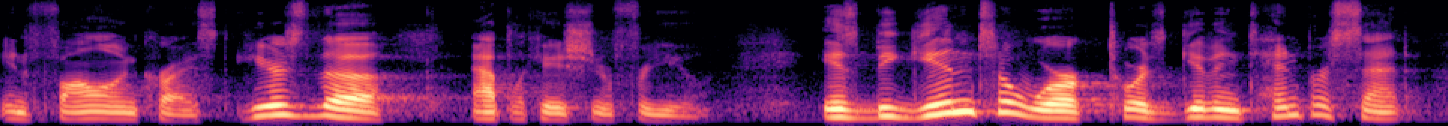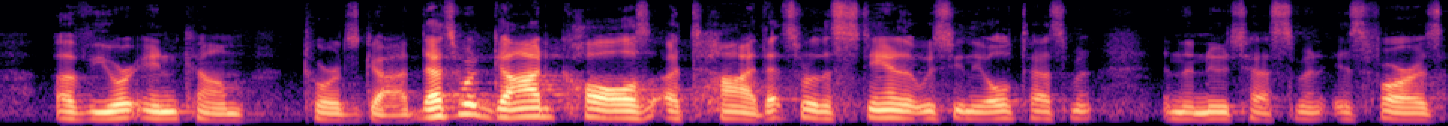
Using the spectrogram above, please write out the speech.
in following Christ, here's the application for you is begin to work towards giving 10% of your income towards God. That's what God calls a tithe. That's sort of the standard that we see in the Old Testament and the New Testament as far as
